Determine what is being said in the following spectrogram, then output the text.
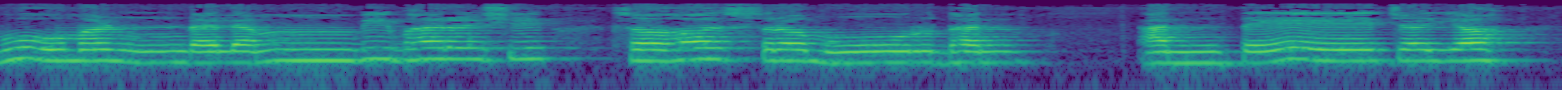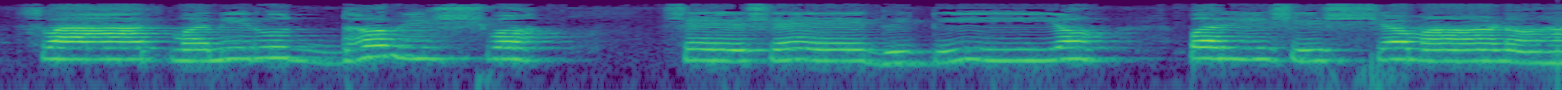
भूमण्डलम् बिभर्षि सहस्रमूर्धन्। अन्ते च यः स्वात्मनिरुद्धविश्वः शेषे द्वितीयः परिशिष्यमाणः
